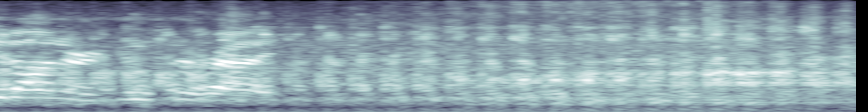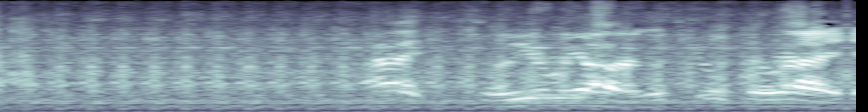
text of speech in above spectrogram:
Get on or go for a ride? Alright, so here we are. Let's go for a ride.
